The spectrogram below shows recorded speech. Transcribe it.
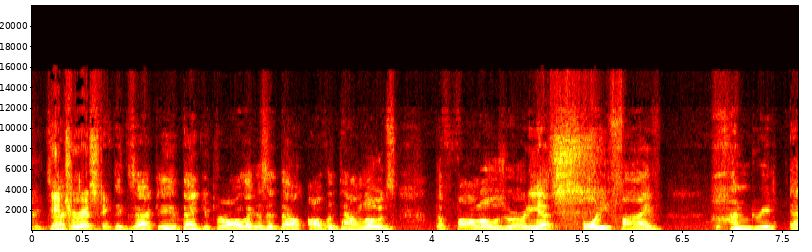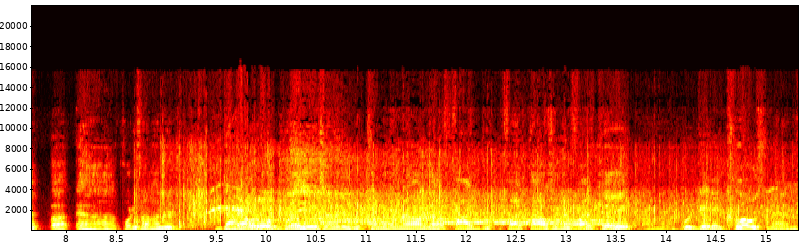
Exactly. interesting. Exactly. And thank you for all, like I said, all the downloads, the follows. We already Yes. have 4,500 ep- uh, uh, 4,500 downloadable plays already. We're coming around uh, 5 5,000 or 5K. Mhm. We're getting close, man.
